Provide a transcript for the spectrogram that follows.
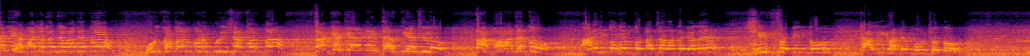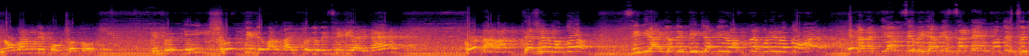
যদি হেফাজতে নেওয়া যেত, ঊর্ধ্বতন কোন পুলিশের কর্তা তাকে কে নির্দেশ দিয়েছিল? তা পাওয়া যেত। আর এই তদন্তটা চালাতে গেলে শীর্ষবিন্দু কালীঘাটে পৌঁছতো, নবান্নে পৌঁছতো। কিন্তু এই শক্তি দেওয়ার দায়িত্ব যদি সিবিআই নেয়, গোটা দেশের মতো সিবিআই যদি বিজেপির অস্ত্রে পরিণত হয় এখানে টিএমসি, বিজেপি সেটিং প্রতিষ্ঠিত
